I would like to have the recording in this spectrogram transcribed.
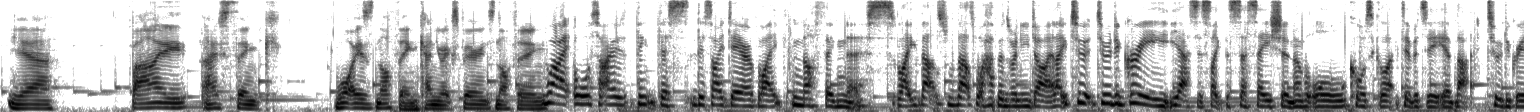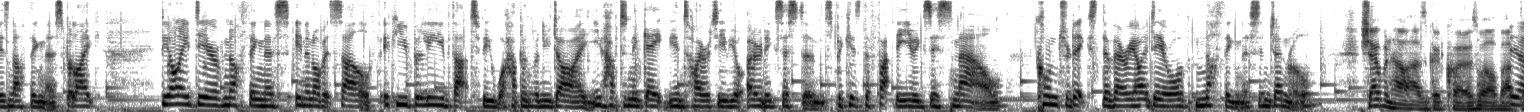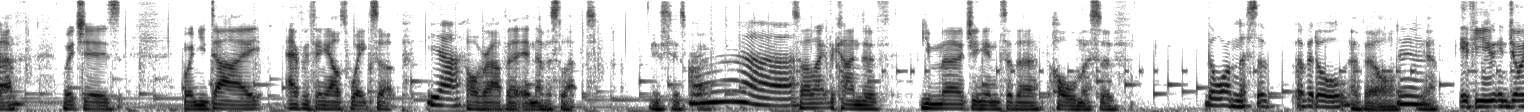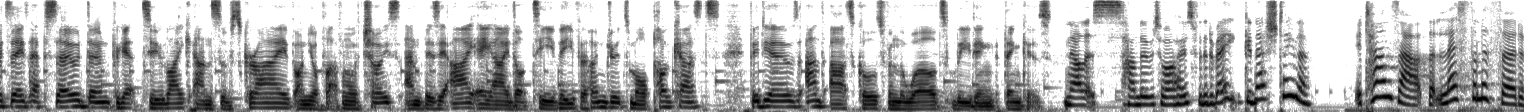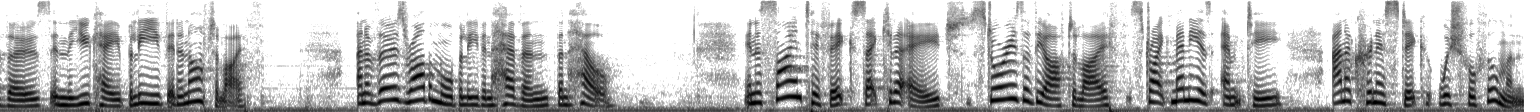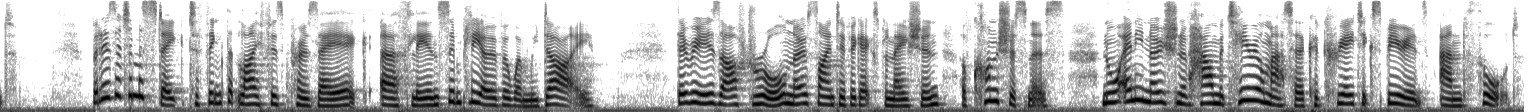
yeah, but I I think, what is nothing? Can you experience nothing? Right. Also, I think this this idea of like nothingness, like that's that's what happens when you die. Like to to a degree, yes, it's like the cessation of all cortical activity, and that to a degree is nothingness. But like the idea of nothingness in and of itself, if you believe that to be what happens when you die, you have to negate the entirety of your own existence because the fact that you exist now contradicts the very idea of nothingness in general. Schopenhauer has a good quote as well about Yeah. death, which is, "When you die, everything else wakes up." Yeah. or rather, it never slept. Is his quote. Ah, So I like the kind of you merging into the wholeness of, the oneness of, of it all. of it all. Yeah. If you enjoyed today's episode, don't forget to like and subscribe on your platform of choice and visit iai.tv for hundreds more podcasts, videos, and articles from the world's leading thinkers. Now let's hand over to our host for the debate, Ganesh Taylor. It turns out that less than a third of those in the UK believe in an afterlife, and of those, rather more believe in heaven than hell. In a scientific, secular age, stories of the afterlife strike many as empty, anachronistic wish fulfillment. But is it a mistake to think that life is prosaic, earthly, and simply over when we die? There is, after all, no scientific explanation of consciousness, nor any notion of how material matter could create experience and thought.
